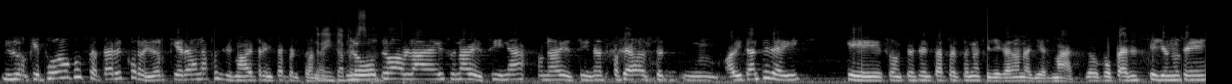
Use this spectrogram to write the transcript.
lo que pudo constatar el corredor que era una aproximada de 30 personas. Lo otro habla es una vecina, una vecina, o sea, mm, habitantes de ahí que son 60 personas que llegaron ayer más. Lo que pasa es que yo no sé,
